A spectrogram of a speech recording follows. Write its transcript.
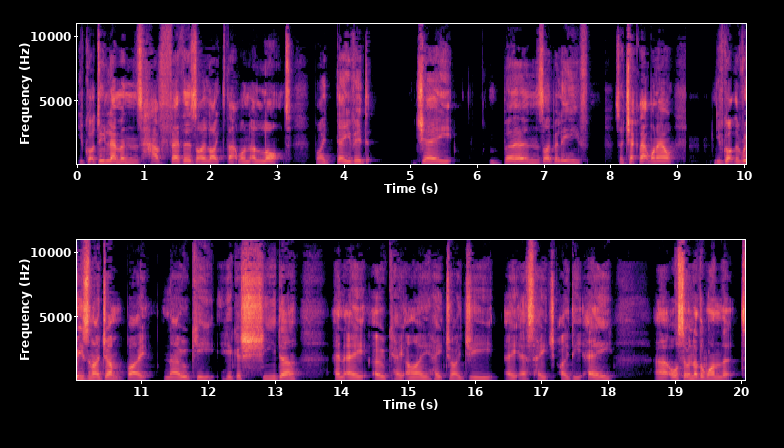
You've got Do Lemons Have Feathers? I liked that one a lot by David J. Burns, I believe. So check that one out. You've got The Reason I Jump by Naoki Higashida, N A O K I H I G A S H I D A. Uh, also, another one that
